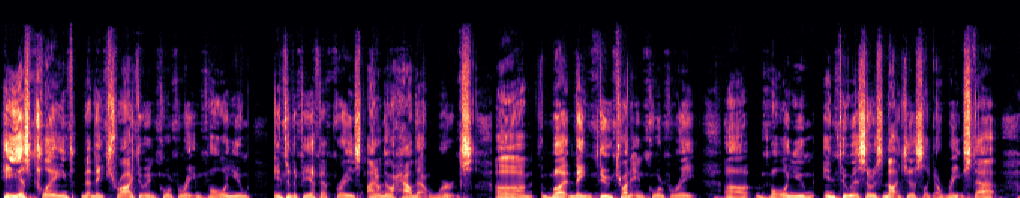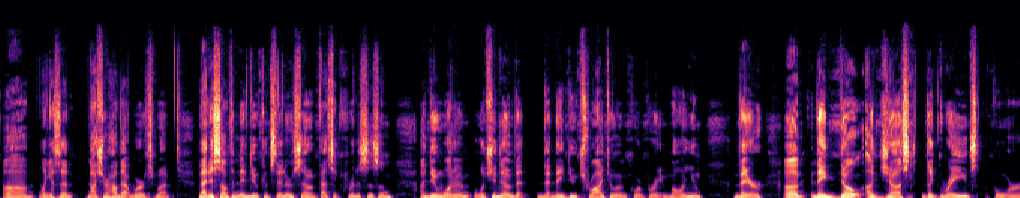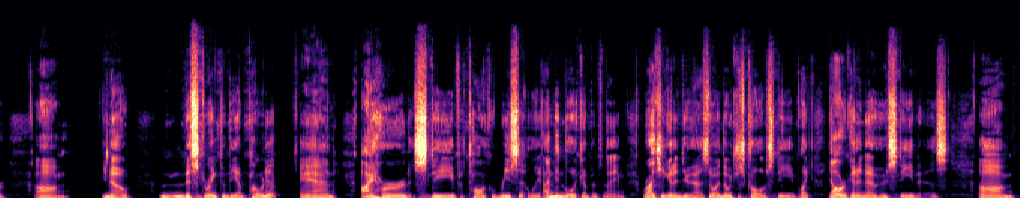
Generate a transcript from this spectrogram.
he has claimed that they try to incorporate volume into the PFF grades. I don't know how that works, um, but they do try to incorporate uh, volume into it, so it's not just like a rate stat. Um, like I said, not sure how that works, but that is something they do consider. So if that's a criticism, I do want to let you know that that they do try to incorporate volume there. Um, they don't adjust the grades for, um, you know, the strength of the opponent. And I heard Steve talk recently. I need to look up his name. We're actually going to do that, so I don't just call him Steve. Like, y'all aren't going to know who Steve is. Um,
